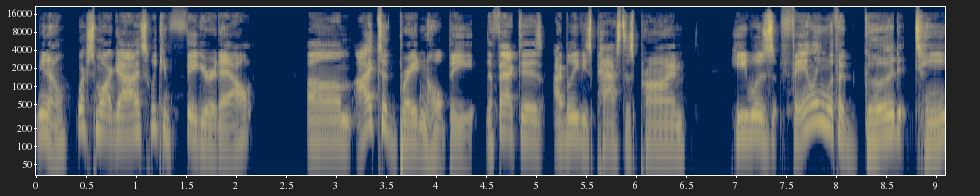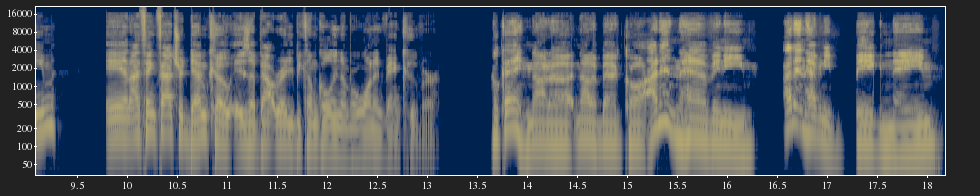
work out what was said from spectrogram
you know we're smart guys. We can figure it out. Um, I took Braden Holtby. The fact is, I believe he's past his prime. He was failing with a good team, and I think Thatcher Demko is about ready to become goalie number one in Vancouver. Okay, not a not a bad call. I didn't have any I didn't have any big name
